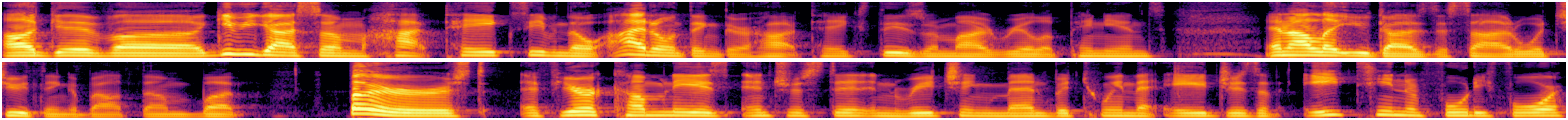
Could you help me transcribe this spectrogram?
I'll give uh, give you guys some hot takes, even though I don't think they're hot takes. These are my real opinions, and I'll let you guys decide what you think about them. But First, if your company is interested in reaching men between the ages of 18 and 44,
